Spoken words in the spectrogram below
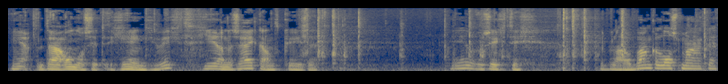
Ja, daaronder zit geen gewicht. Hier aan de zijkant kun je de heel voorzichtig de blauwe banken losmaken.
